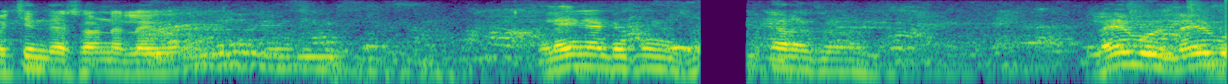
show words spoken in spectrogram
వచ్చిందా చూడండి లైవ్? లైన్ అంటే లైవ్ లైవ్ లైవ్.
